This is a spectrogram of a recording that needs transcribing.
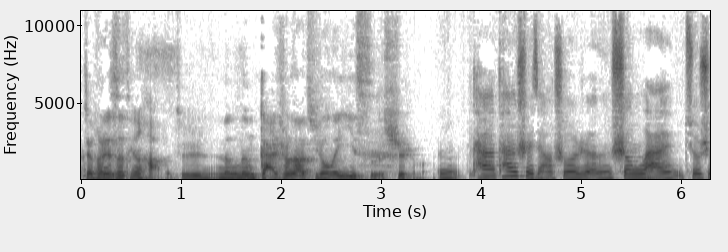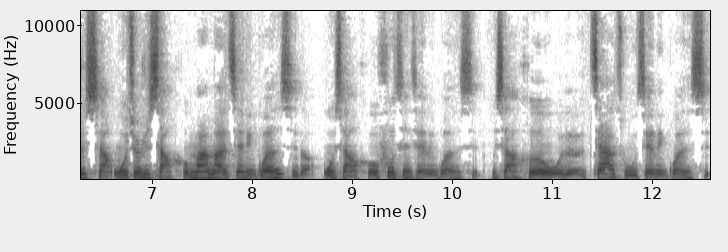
整合这词挺好的，就是能能感受到其中的意思是什么。嗯，他他是讲说人生来就是想我就是想和妈妈建立关系的，我想和父亲建立关系，我想和我的家族建立关系。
